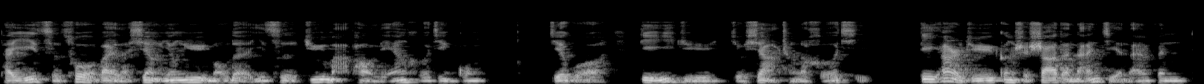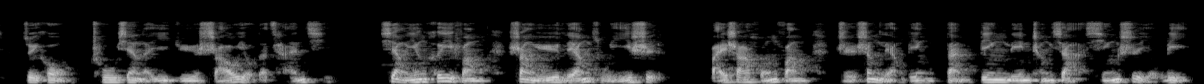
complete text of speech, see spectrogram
他以此挫败了项英预谋的一次车马炮联合进攻，结果。第一局就下成了和棋，第二局更是杀得难解难分，最后出现了一局少有的残棋。项英黑方尚于两组一士，白沙红方只剩两兵，但兵临城下，形势有利。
